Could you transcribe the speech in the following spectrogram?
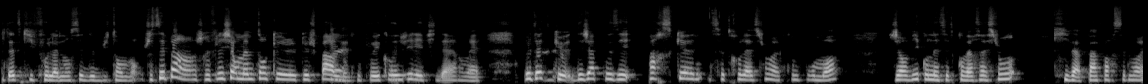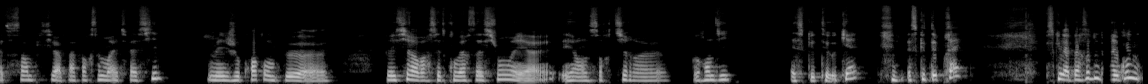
peut-être qu'il faut l'annoncer de but en blanc. Je sais pas, hein, je réfléchis en même temps que, que je parle, donc vous pouvez corriger les filles mais peut-être que déjà poser parce que cette relation elle compte pour moi, j'ai envie qu'on ait cette conversation qui va pas forcément être simple, qui va pas forcément être facile, mais je crois qu'on peut euh, réussir à avoir cette conversation et, euh, et en sortir euh, grandi. Est-ce que t'es ok? Est-ce que t'es prêt? Parce que la personne peut répondre,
